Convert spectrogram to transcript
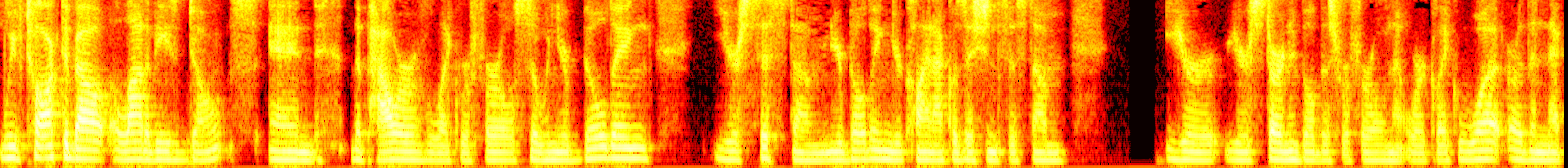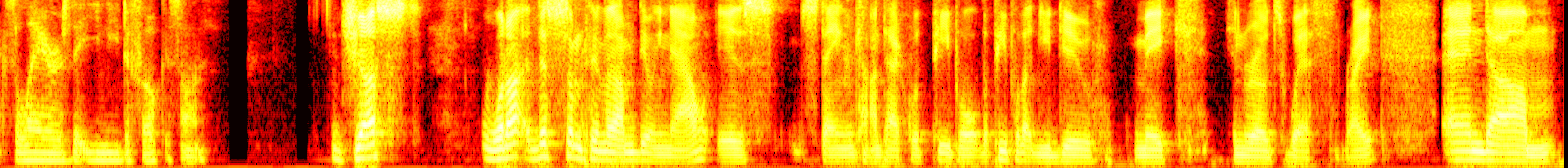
we've talked about a lot of these don'ts and the power of like referrals. So when you're building your system, you're building your client acquisition system, you're you're starting to build this referral network. Like what are the next layers that you need to focus on? Just what I, this is something that I'm doing now is staying in contact with people, the people that you do make inroads with, right? And um,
